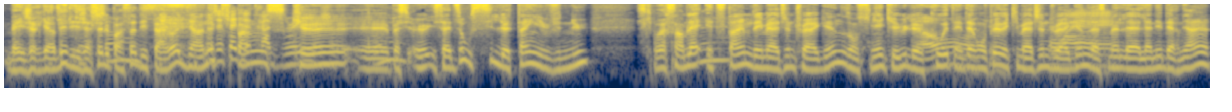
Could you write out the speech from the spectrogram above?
ben, j'ai regardé, j'essaie de penser à des paroles. Il y en a qui pensent que, euh, parce que euh, ça dit aussi le temps est venu ce qui pourrait ressembler à It's Time d'Imagine Dragons. On se souvient qu'il y a eu le oh, coup interrompu avec Imagine Dragons la semaine l'année dernière, une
